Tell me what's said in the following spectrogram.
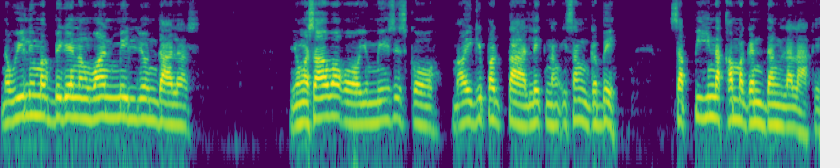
na willing magbigay ng 1 million dollars. Yung asawa ko, yung misis ko, makikipagtalik ng isang gabi sa pinakamagandang lalaki.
